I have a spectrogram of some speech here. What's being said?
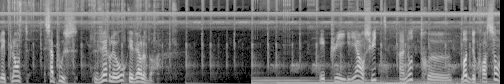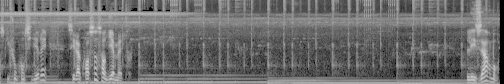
Les plantes, ça pousse vers le haut et vers le bas. Et puis, il y a ensuite un autre euh, mode de croissance qu'il faut considérer, c'est la croissance en diamètre. Les arbres,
